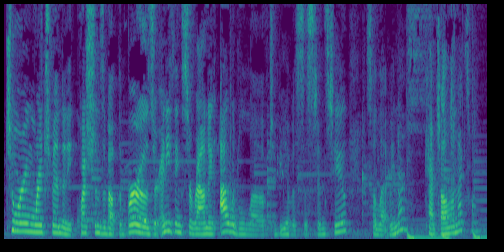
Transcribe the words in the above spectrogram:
touring Richmond, any questions about the boroughs or anything surrounding, I would love to be of assistance to you. So let me know. Catch y'all on the next one.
